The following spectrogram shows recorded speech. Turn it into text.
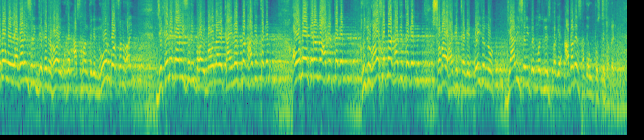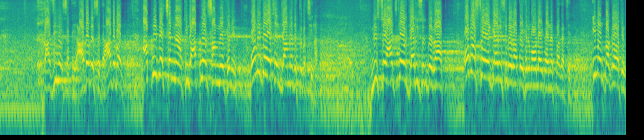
এবং ওই এগারো শরীফ যেখানে হয়, ওখানে আসমান থেকে নূর বর্ষণ হয়। যেখানে গাড়ি শরীফ হয় বৌলায় কায়নাত পাক হাজির থাকেন অনেক কেরামরা হাজির থাকেন, হুজুর হসে পাক হাজির থাকেন, সবাই হাজির থাকেন। এই জন্য গ্যারি শরীফের মজলিস পাকে আদাবের সাথে উপস্থিত হবেন। কাজিমের সাথে, আদবের সাথে, আদবাদ। আপনি দেখছেন না, কিন্তু আপনার সামনে এখানে অনেকে আছেন যা আমরা দেখতে পাচ্ছি না। নিশ্চয় আজকে ওই গ্যারি শরীফের রাত। অবশ্যই এই গ্যারি শরীফের রাতে এখানে মাওলাই কায়নাত পাক আছেন। ইমান পাকরা আছেন।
